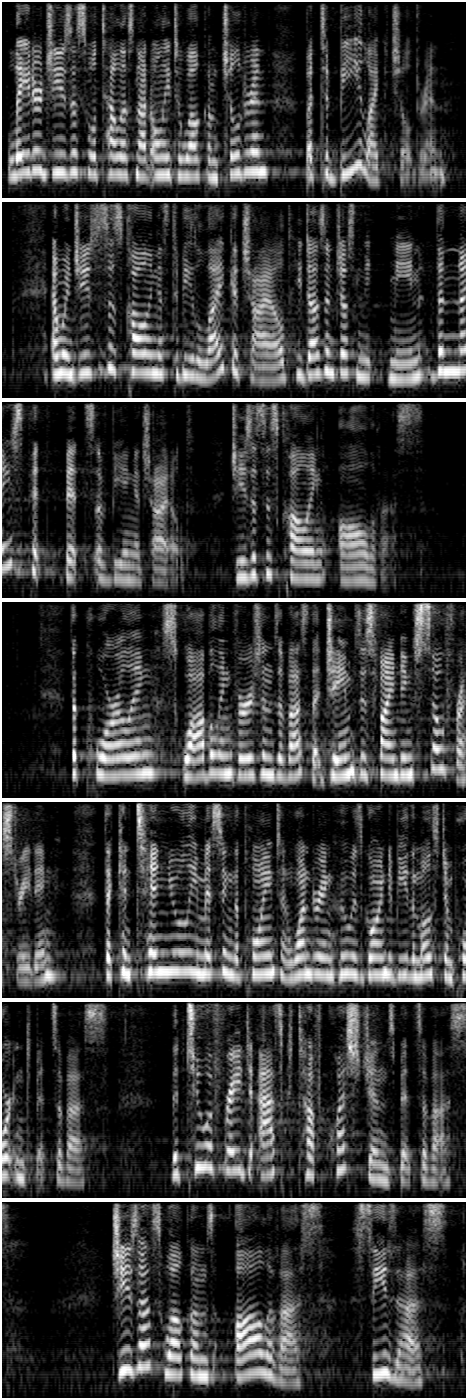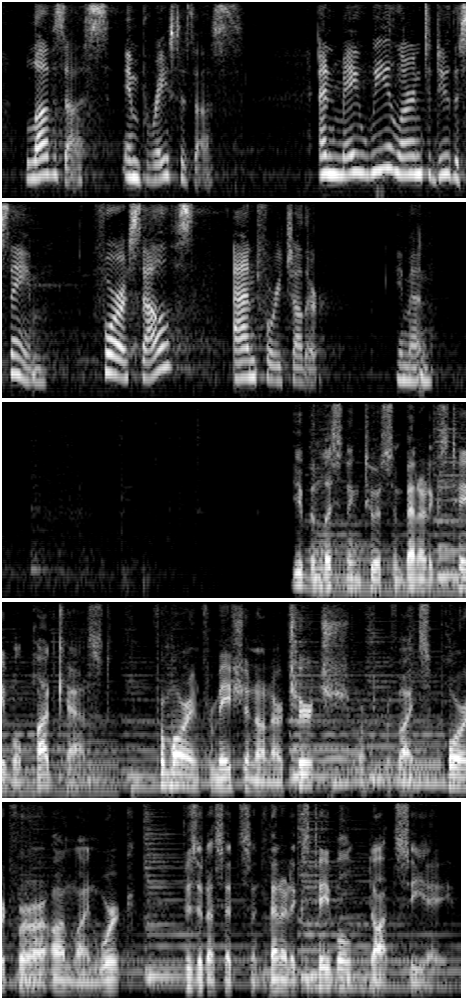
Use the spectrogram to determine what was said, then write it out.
Later, Jesus will tell us not only to welcome children, but to be like children. And when Jesus is calling us to be like a child, he doesn't just mean the nice bits of being a child. Jesus is calling all of us. The quarreling, squabbling versions of us that James is finding so frustrating, the continually missing the point and wondering who is going to be the most important bits of us, the too afraid to ask tough questions bits of us. Jesus welcomes all of us, sees us, loves us, embraces us. And may we learn to do the same for ourselves and for each other. Amen. You've been listening to a St. Benedict's Table podcast. For more information on our church or to provide support for our online work, visit us at stbenedictstable.ca.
